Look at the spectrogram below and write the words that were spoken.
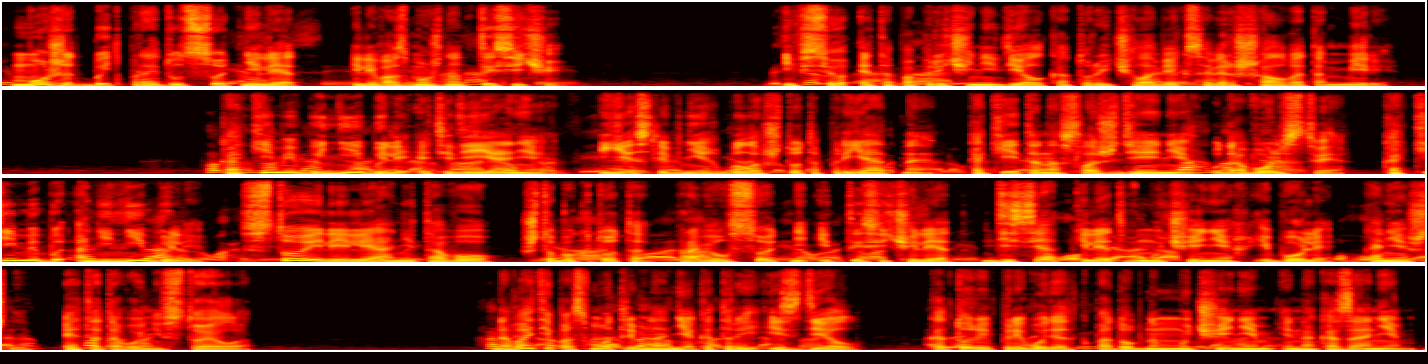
Может быть, пройдут сотни лет или, возможно, тысячи. И все это по причине дел, которые человек совершал в этом мире. Какими бы ни были эти деяния, если в них было что-то приятное, какие-то наслаждения, удовольствия, какими бы они ни были, стоили ли они того, чтобы кто-то провел сотни и тысячи лет, десятки лет в мучениях и боли? Конечно, это того не стоило. Давайте посмотрим на некоторые из дел, которые приводят к подобным мучениям и наказаниям.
